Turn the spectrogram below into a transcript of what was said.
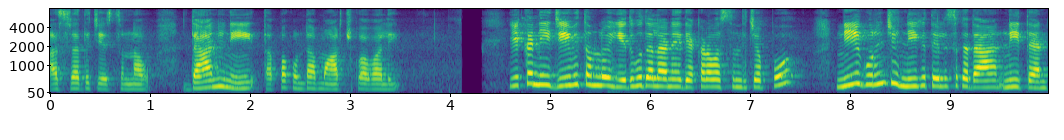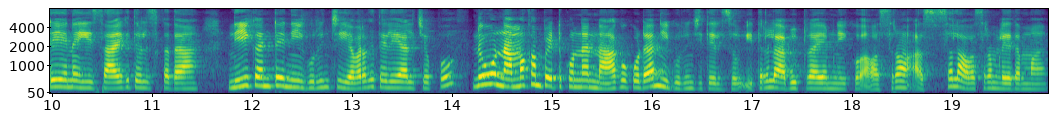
అశ్రద్ధ చేస్తున్నావు. దానిని తప్పకుండా మార్చుకోవాలి. ఇక నీ జీవితంలో ఎదుగుదల అనేది ఎక్కడ వస్తుంది చెప్పు? నీ గురించి నీకు తెలుసు కదా నీ తండ్రి అయిన ఈ సాయికి తెలుసు కదా నీకంటే నీ గురించి ఎవరికి తెలియాలి చెప్పు? నువ్వు నమ్మకం పెట్టుకున్న నాకు కూడా నీ గురించి తెలుసు. ఇతరుల అభిప్రాయం నీకు అవసరం అస్సలు అవసరం లేదమ్మా.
